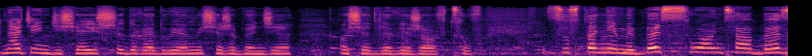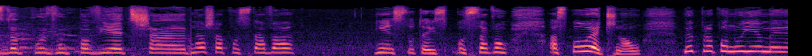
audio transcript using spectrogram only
Na dzień dzisiejszy dowiadujemy się, że będzie osiedle wieżowców. Zostaniemy bez słońca, bez dopływu powietrza. Nasza postawa nie jest tutaj z postawą aspołeczną. My proponujemy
